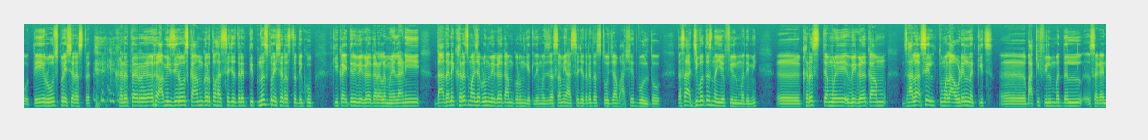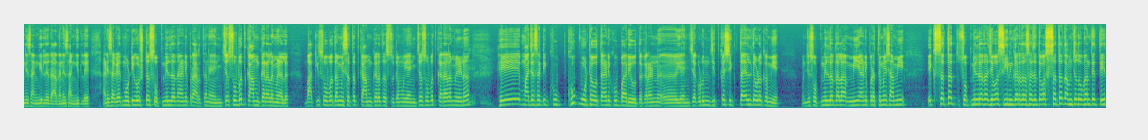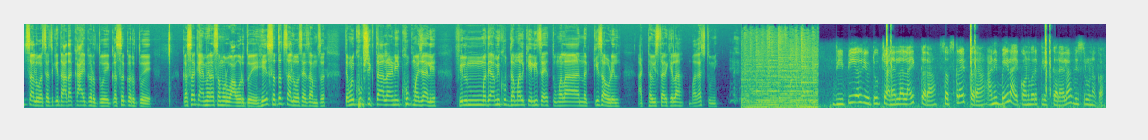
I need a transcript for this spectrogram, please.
हो ते रोज प्रेशर असतं. खरं तर आम्ही जे रोज काम करतो हास्य जत्रेत तिथनंच प्रेशर असतं ते खूप की काहीतरी वेगळं करायला मिळेल. आणि दादाने खरंच माझ्याकडून वेगळं काम करून घेतलंय. म्हणजे जसं मी हास्य जत्रेत असतो ज्या भाषेत बोलतो तसं अजिबातच नाही आहे फिल्ममध्ये मी. अ, खरंच त्यामुळे वेगळं काम झालं असेल तुम्हाला आवडेल नक्कीच. बाकी फिल्मबद्दल सगळ्यांनी सांगितले दादाने सांगितले. आणि सगळ्यात मोठी गोष्ट स्वप्नील दादा आणि प्रार्थना यांच्यासोबत काम करायला मिळालं. बाकी सोबत आम्ही सतत काम करत असतो त्यामुळे यांच्यासोबत करायला मिळणं हे माझ्यासाठी खूप खूप मोठं होतं आणि खूप भारी होतं. कारण अ, यांच्याकडून जितकं शिकता येईल तेवढं कमी आहे. म्हणजे स्वप्नील दादाला मी आणि प्रथमेश आम्ही एक सतत स्वप्नील दादा जेव्हा सीन करत असायचं तेव्हा सतत आमच्या दोघांचे तेच चालू असायचं की दादा काय करतोय? कसं करतोय? कसा कॅमेरासमोर वावरतोय हे सतत चालू असायचं आमचं. त्यामुळे खूप शिकता आलं आणि खूप मजा आली. फिल्ममध्ये आम्ही खूप धमाल केलीच आहे. तुम्हाला नक्कीच आवडेल. अठ्ठावीस तारखेला बघाच तुम्ही. व्ही पी एल यूट्यूब चॅनलला लाईक करा सबस्क्राईब करा आणि बेल आयकॉनवर क्लिक करायला विसरू नका.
